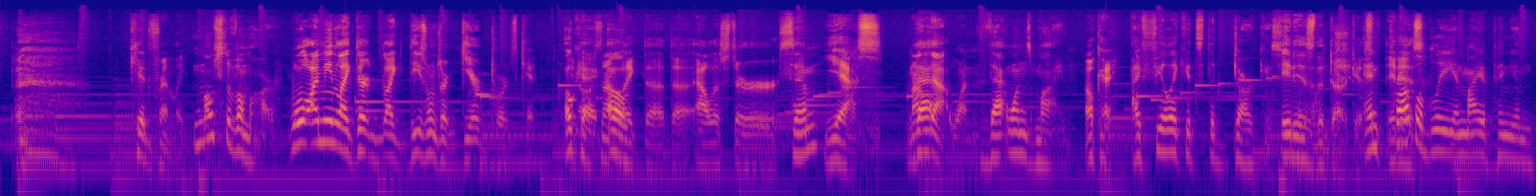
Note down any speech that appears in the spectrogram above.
kid friendly. Most of them are. Well, I mean, like they're like these ones are geared towards kid. You know, Okay, it's not oh. like the the Alastair. Sim? Yes, not that, one. That one's mine. Okay, I feel like it's the darkest. It is the darkest. And It is. probably, in my opinion,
